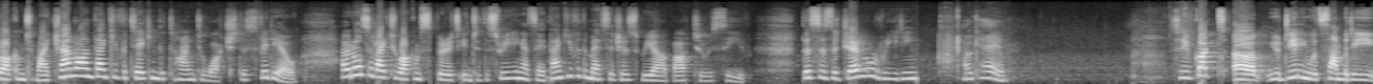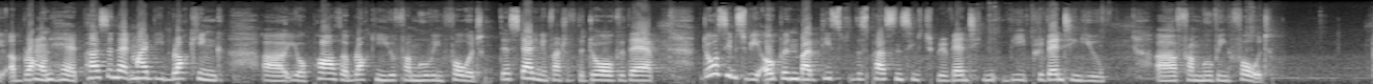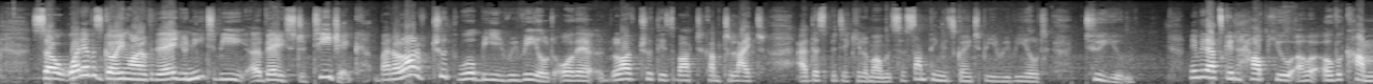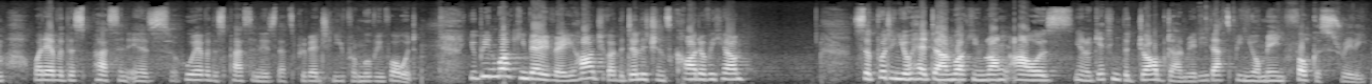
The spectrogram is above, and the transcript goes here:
welcome to my channel and thank you for taking the time to watch this video. I would also like to welcome Spirit into this reading and say thank you for the messages we are about to receive. This is a general reading. Okay. So you've got, uh, you're dealing with somebody, a brown-haired person that might be blocking uh, your path or blocking you from moving forward. They're standing in front of the door over there. The door seems to be open, but this, this person seems to be preventing, be preventing you uh, from moving forward. So whatever's going on over there, you need to be uh, very strategic. But a lot of truth will be revealed, or there, a lot of truth is about to come to light at this particular moment. So something is going to be revealed to you. Maybe that's going to help you uh, overcome whatever this person is, whoever this person is that's preventing you from moving forward. You've been working very, very hard. You've got the diligence card over here. So putting your head down, working long hours, you know, getting the job done, really, that's been your main focus, really.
